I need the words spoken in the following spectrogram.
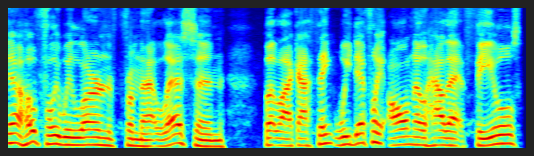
yeah, hopefully we learned from that lesson. But like, I think we definitely all know how that feels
